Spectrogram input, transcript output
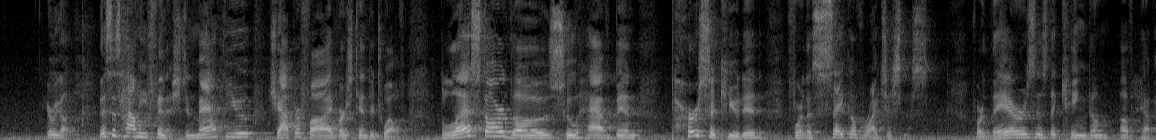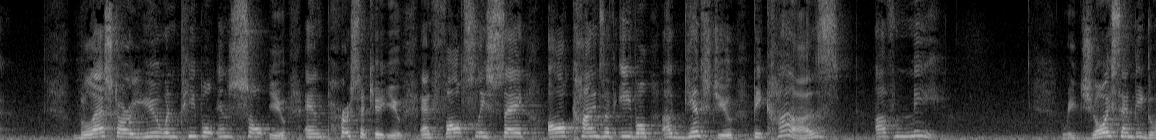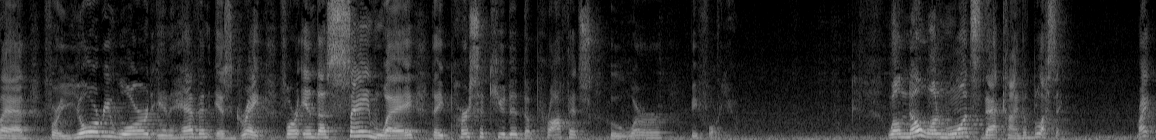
Here we go. This is how he finished in Matthew chapter 5, verse 10 through 12. Blessed are those who have been persecuted for the sake of righteousness, for theirs is the kingdom of heaven. Blessed are you when people insult you and persecute you and falsely say all kinds of evil against you because of me. Rejoice and be glad, for your reward in heaven is great. For in the same way they persecuted the prophets who were before you. Well, no one wants that kind of blessing, right?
